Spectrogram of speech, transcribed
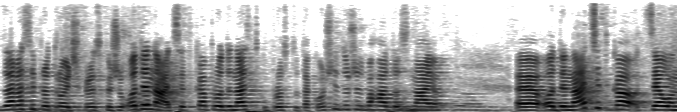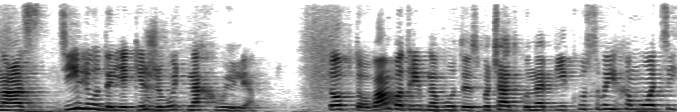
Зараз і про троєчку розкажу. Одинадцятка. Про одинадцятку просто також я дуже багато знаю. Е, Одинадцятка це у нас ті люди, які живуть на хвилі. Тобто вам потрібно бути спочатку на піку своїх емоцій,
